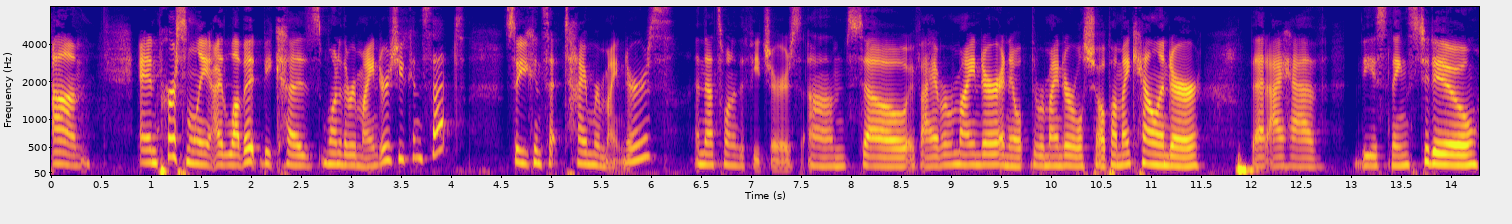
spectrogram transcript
Um, and personally, I love it because one of the reminders you can set. So you can set time reminders. And that's one of the features. Um, so if I have a reminder and it, the reminder will show up on my calendar that I have these things to do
